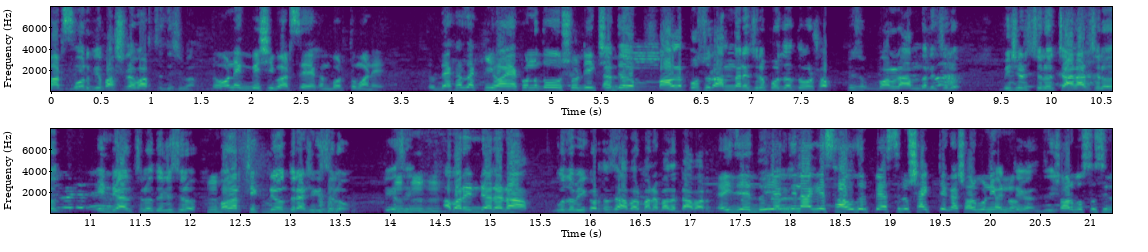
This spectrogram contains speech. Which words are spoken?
বাড়ছে। মুরগি পাঁচশো টাকা বাড়ছে দেশি তো অনেক বেশি বাড়ছে এখন বর্তমানে। তো দেখা যাক কি হয় এখনও তো সঠিক মাল প্রচুর আমদানি ছিল পর্যাপ্ত সব কিছু মালের আমদানি ছিল। বিশেষ ছিল চায়না ছিল ইন্ডিয়ান ছিল দেশি ছিল ঠিক নিয়ন্ত্রণে এসে গেছিল ঠিক আছে। আবার ইন্ডিয়ান একটা গুজবি করতেছে আবার মানে বাজারটা আবার এই যে দুই একদিন আগে সাউদের পেঁয়াজ ছিল ষাট টাকা সর্বনিম্ন। 60 টাকা, জি। সর্বোচ্চ ছিল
